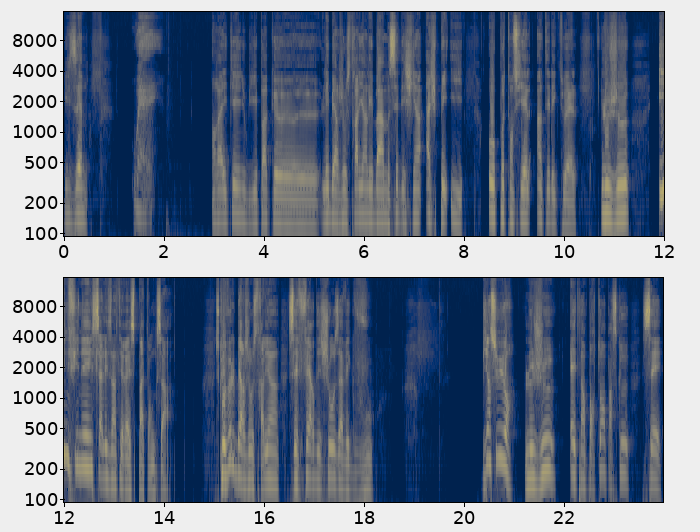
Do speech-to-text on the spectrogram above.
Ils aiment... Ouais. En réalité, n'oubliez pas que les bergers australiens, les BAM, c'est des chiens HPI, au potentiel intellectuel. Le jeu, in fine, ça les intéresse pas tant que ça. Ce que veut le berger australien, c'est faire des choses avec vous. Bien sûr, le jeu est important parce que c'est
